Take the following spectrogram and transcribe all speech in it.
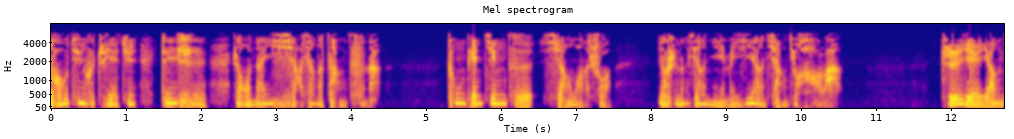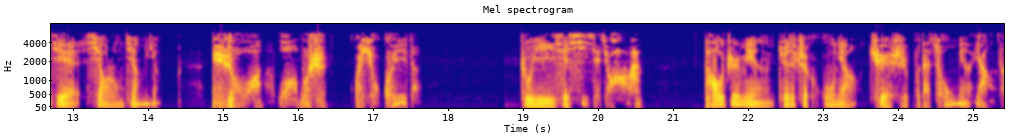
陶军和职业军真是让我难以想象的层次呢。冲田京子向往的说：“要是能像你们一样强就好了。”职业杨介笑容僵硬：“别说我，我不是，怪羞愧的。注意一些细节就好了。”陶之命觉得这个姑娘确实不太聪明的样子。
